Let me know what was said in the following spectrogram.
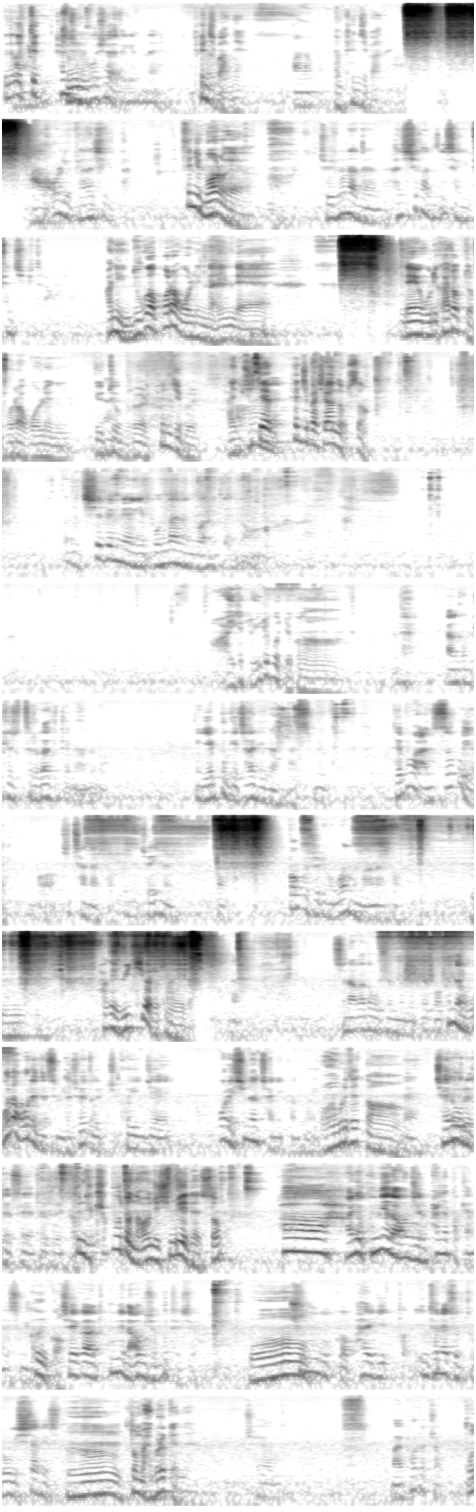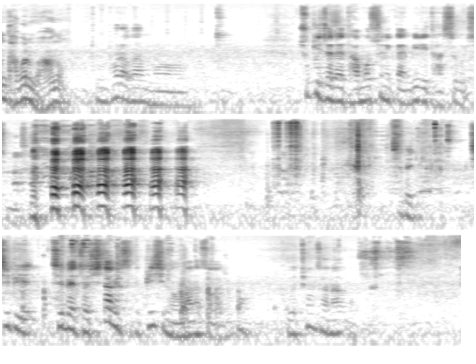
근데 아, 어떻게 편집해 중- 보셔야 되겠네. 편집 안 해. 안 하고. 난 편집 안 해. 아 올리브 편하시겠다. 편집 뭐하러 해? 저희 누나는 한 시간 이상의 편집이더라고요. 아니 누가 보라고 올린 게 아닌데 내 우리 가족들 보라고 올리는 유튜브를 편집을 아니 아, 실제 근데- 편집할 시간도 없어. 700명이 본다는 거니까요. 아 이게 또 이런 것도 있구나. 네, 방금 계속 들어가기 때문에 안으로 예쁘게 자리를 놨습니다. 대부분 안 쓰고요. 뭐 귀찮아서. 근데 저희는 펌프 소리가 워낙 많아서 음. 하긴 위치가 좋잖아 이거. 네. 지나가다 오시는 분들 있고 근데 워낙 오래됐습니다. 저희도 거의 이제 올해 10년 차니까 거의. 와 오래됐다. 네, 제일 오래됐어요. 저희도. 근데 킥보드 나온 지 10년이 됐어? 아 아니요 국내 나온 지는 8년밖에 안 됐습니다. 그러니까. 제가 국내 나오기 전부터 했어요. 오. 중국 거 팔기 인터넷으로 들어오기 시작했을 때 음, 돈 많이 벌었겠네. 저요 많이 벌었죠. 돈 다 벌으면 뭐하노? 돈 벌어가 뭐 죽기 전에 다 못 쓰니까 미리 다 쓰고 있습니다. 집에 집이 집에 저 시작했을 때 빚이 너무 많았어 가지고 그거 청산하고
